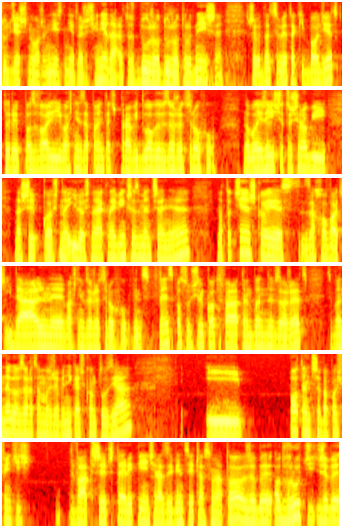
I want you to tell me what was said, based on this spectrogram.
tudzież no może nie, nie to, że się nie da, ale to jest dużo, dużo trudniejsze, żeby dać sobie taki bodziec, który pozwoli właśnie zapamiętać prawidłowy wzorzec ruchu. No bo jeżeli się coś robi na szybkość, na ilość, na jak największe zmęczenie, no to ciężko jest zachować idealny właśnie wzorzec ruchu, więc w ten sposób się tylko trwala ten błędny wzorzec. Z błędnego wzorca może wynikać kontuzja i potem trzeba poświęcić 2, 3, 4, 5 razy więcej czasu na to, żeby odwrócić, żeby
